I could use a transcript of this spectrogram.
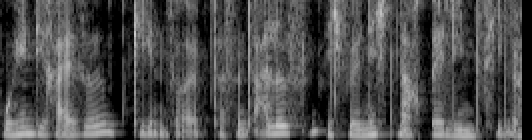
wohin die Reise gehen soll. Das sind alles, ich will nicht nach Berlin Ziele.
